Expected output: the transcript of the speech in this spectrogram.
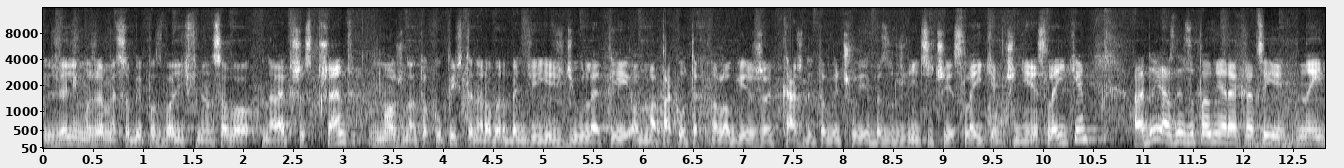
Jeżeli możemy sobie pozwolić finansowo na lepszy sprzęt, można to kupić. Ten rower będzie jeździł lepiej. On ma taką technologię, że każdy to wyczuje bez różnicy, czy jest laikiem, czy nie jest laikiem. Ale do jazdy zupełnie rekreacyjnej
